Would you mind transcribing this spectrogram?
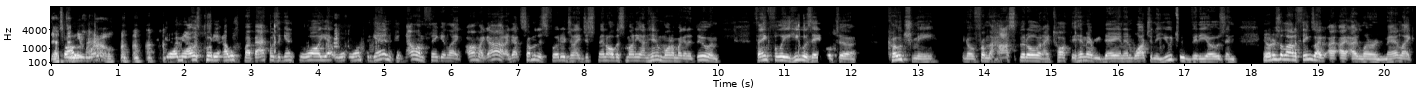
That's so the new world. you know, I mean, I was putting, I was, my back was against the wall yet once again because now I'm thinking like, oh my god, I got some of this footage and I just spent all this money on him. What am I going to do? And thankfully he was able to coach me you know from the hospital and i talked to him every day and then watching the youtube videos and you know there's a lot of things i i, I learned man. Like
